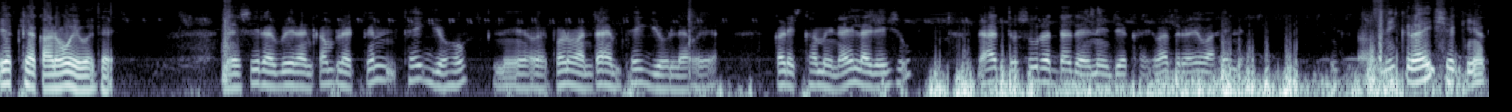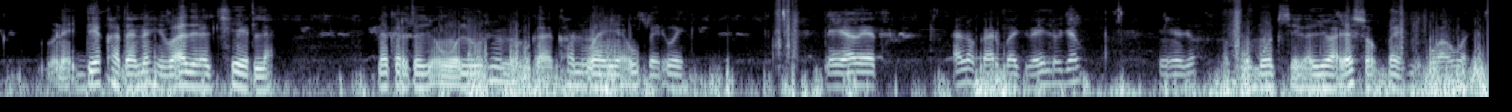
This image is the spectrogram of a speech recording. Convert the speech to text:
એક ઠેકાણ હોય બધાય. ને સિરાય બિરાન કમ્પ્લીટ થઈ ગયો હોઉં ને હવે ભણવાનો ટાઈમ થઈ ગયો એટલે હવે કડીક ખમીને આયલા જઈશું. ને આજ તો સુરત દાદાએ નહીં દેખાય. વાદળા એવા હે ને. નીકળાય છે ક્યાંક, પણ દેખાતા નહીં. વાદળા છે એટલા. નકર તો જો ઓલું છે ને, કારખાનું અહીંયા ઉપર હોય. એટલે હવે હાલો, ઘર બાજુ વહેલો જાઉં અહીંયા જો, આપણું મોટરસાઇકલ જો આ અશોકભાઈ મૂકવા આવવાનું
